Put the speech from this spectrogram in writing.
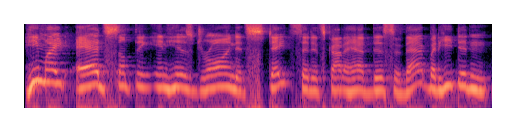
He might add something in his drawing that states that it's got to have this or that, but he didn't.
